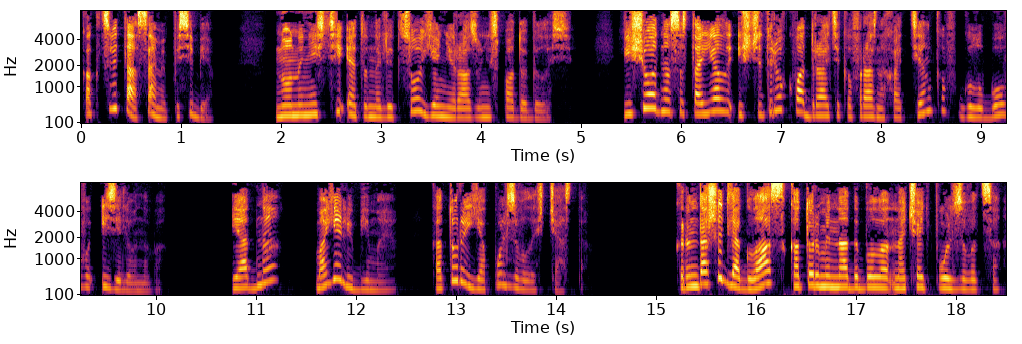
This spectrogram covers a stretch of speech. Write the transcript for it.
Как цвета сами по себе. Но нанести это на лицо я ни разу не сподобилась. Еще одна состояла из четырех квадратиков разных оттенков голубого и зеленого. И одна — моя любимая, которой я пользовалась часто. Карандаши для глаз, которыми надо было начать пользоваться,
